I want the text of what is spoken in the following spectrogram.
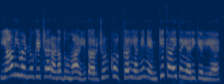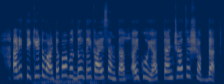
या निवडणुकीच्या रणधुमाळीत अर्जुन खोतकर यांनी नेमकी काय तयारी केली आहे? आणि तिकीट वाटपाबद्दल ते काय सांगतात? ऐकूया त्यांच्याच शब्दात.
